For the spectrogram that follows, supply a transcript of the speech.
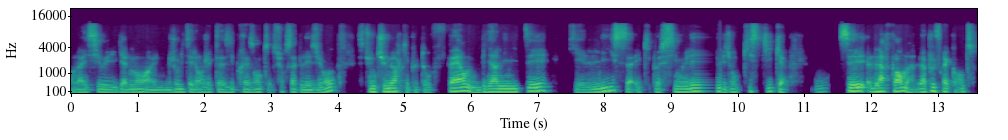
On a ici également une jolie télangiectasie présente sur cette lésion. C'est une tumeur qui est plutôt ferme, bien limitée, qui est lisse et qui peut simuler une lésion kystique c'est la forme la plus fréquente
